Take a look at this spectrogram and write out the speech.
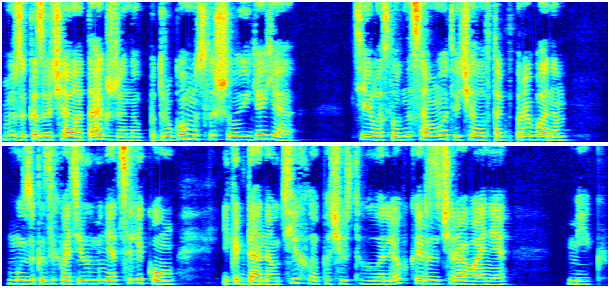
Музыка звучала так же, но по-другому слышала ее я. Тело словно само отвечало в такт барабаном. Музыка захватила меня целиком, и когда она утихла, почувствовала легкое разочарование. Миг.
